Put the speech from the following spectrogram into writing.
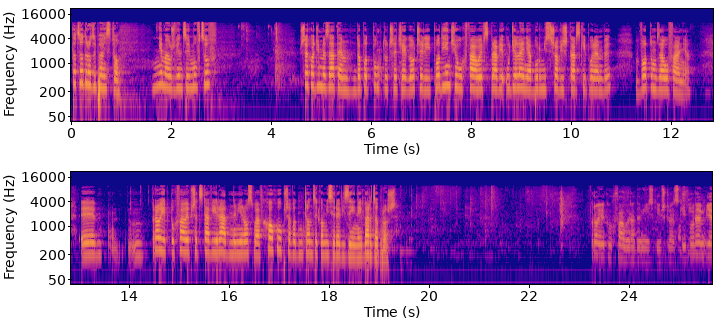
To co, drodzy Państwo, nie ma już więcej mówców. Przechodzimy zatem do podpunktu trzeciego, czyli podjęcie uchwały w sprawie udzielenia burmistrzowi Szklarskiej Poręby wotum zaufania. Projekt uchwały przedstawi radny Mirosław Chochu, przewodniczący Komisji Rewizyjnej. Bardzo proszę. Projekt uchwały Rady Miejskiej w Szklarskiej Porębie.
